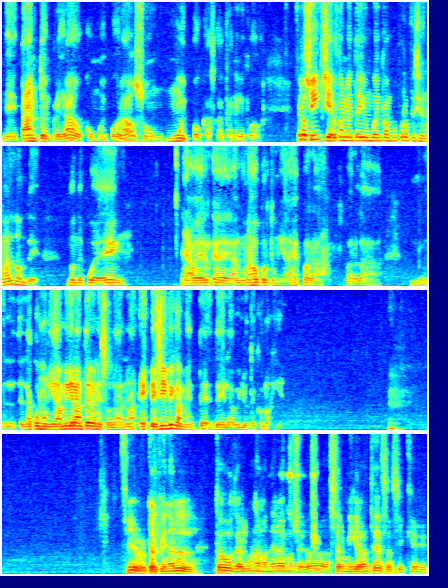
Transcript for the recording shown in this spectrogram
eh, tanto en pregrado como en posgrado, son muy pocas acá en el Ecuador. Pero sí, ciertamente hay un buen campo profesional donde, donde pueden haber eh, algunas oportunidades para, para la, la comunidad migrante venezolana, específicamente de la bibliotecología. Sí, yo creo que al final todos de alguna manera hemos llegado a ser migrantes, así que,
